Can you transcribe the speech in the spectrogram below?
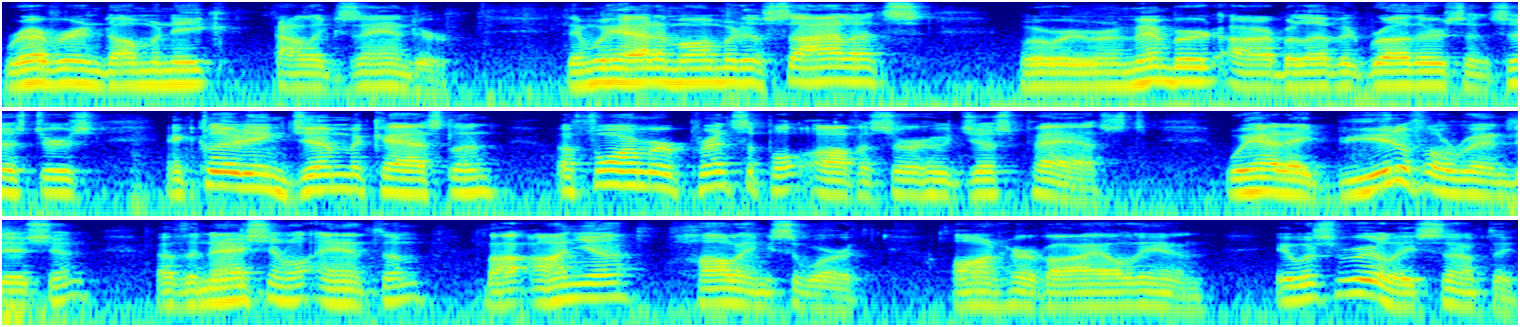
Reverend Dominique Alexander. Then we had a moment of silence where we remembered our beloved brothers and sisters, including Jim McCaslin, a former principal officer who just passed. We had a beautiful rendition of the national anthem by Anya Hollingsworth on her violin. It was really something.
